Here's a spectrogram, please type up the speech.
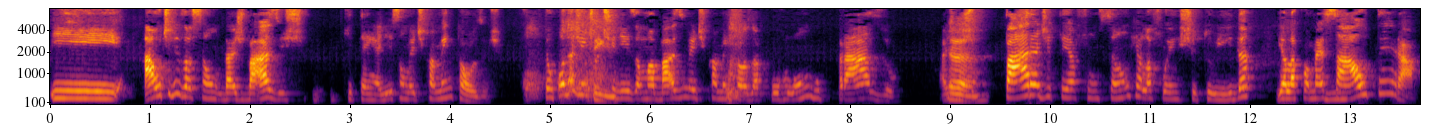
E a utilização das bases que tem ali são medicamentosas. Então, quando a gente Sim. utiliza uma base medicamentosa por longo prazo, a É. gente para de ter a função que ela foi instituída e ela começa a alterar.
